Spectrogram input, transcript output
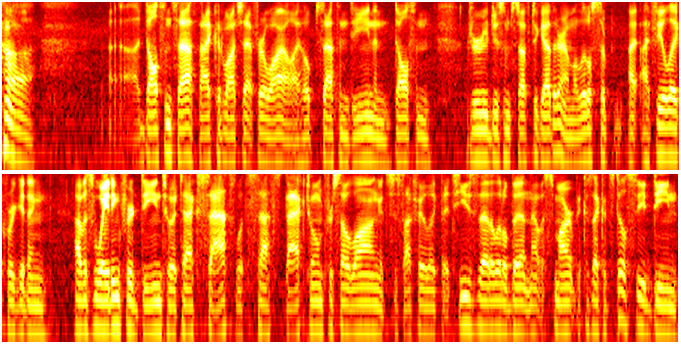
uh, Dolph and Seth, I could watch that for a while. I hope Seth and Dean and Dolph and Drew do some stuff together. I'm a little. I, I feel like we're getting. I was waiting for Dean to attack Seth with Seth's back to him for so long. It's just I feel like they teased that a little bit, and that was smart because I could still see Dean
